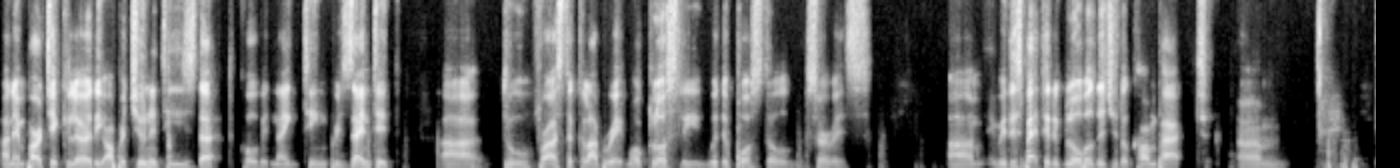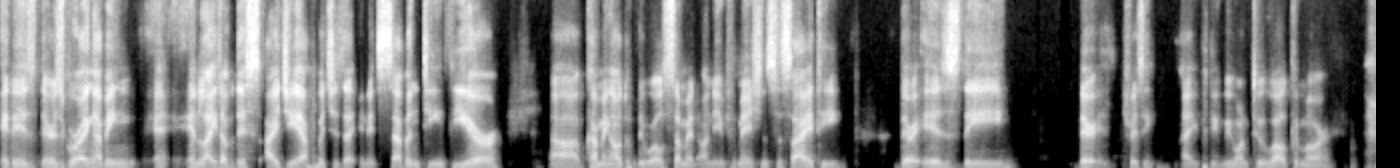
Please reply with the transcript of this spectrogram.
and in particular, the opportunities that COVID-19 presented uh, to, for us to collaborate more closely with the postal service. Um, with respect to the Global Digital Compact, um, it is, there's growing, I mean, in light of this IGF, which is in its 17th year, uh, coming out of the World Summit on the Information Society, there is the, there, Tracy, I think we want to welcome our.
